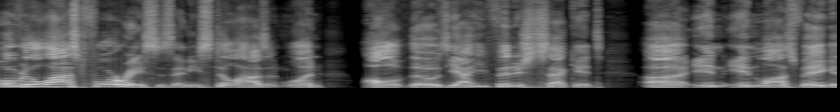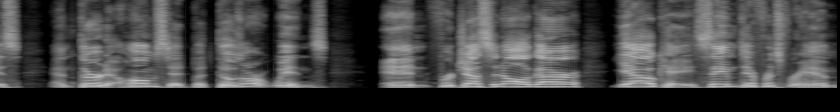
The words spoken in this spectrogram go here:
over the last four races, and he still hasn't won all of those. Yeah, he finished second uh, in in Las Vegas and third at Homestead, but those aren't wins. And for Justin Allgaier, yeah, okay, same difference for him.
